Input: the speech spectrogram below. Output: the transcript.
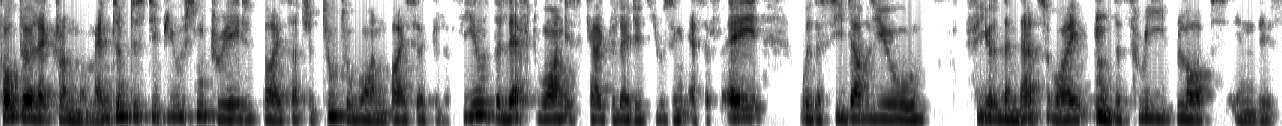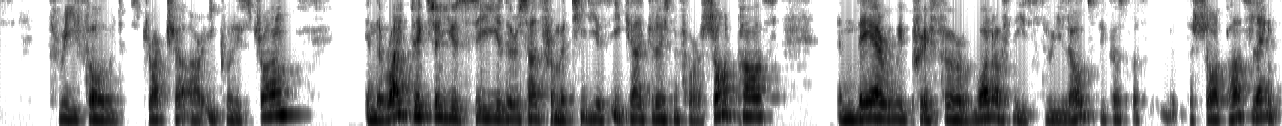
photoelectron momentum distribution created by such a two to one bicircular field. The left one is calculated using SFA with a CW field, and that's why the three blobs in this threefold structure are equally strong. In the right picture, you see the result from a TDSE calculation for a short pulse. And there we prefer one of these three lobes because of the short pulse length.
